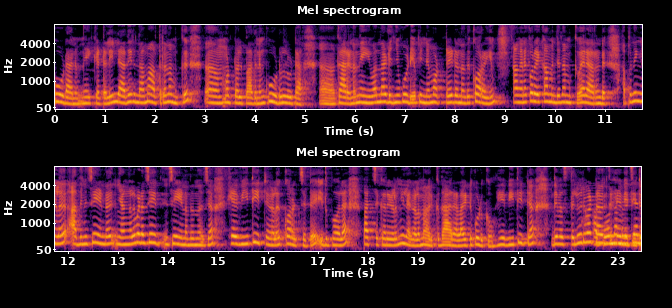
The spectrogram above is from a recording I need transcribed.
കൂടാനും. നെയ്ക്കട്ടൽ ഇല്ലാതിരുന്നാൽ മാത്രമേ നമുക്ക് മുട്ടോൽപാദനം കൂടുള്ളൂ കേട്ടോ കാരണം നെയ്യ് വന്ന് അടിഞ്ഞു കൂടിയ പിന്നെ മുട്ട ഇടണത് കുറയും. അങ്ങനെ കുറേ കമന്റ് നമുക്ക് വരാറുണ്ട്. അപ്പോൾ നിങ്ങൾ അതിന് ചെയ്യേണ്ട ഞങ്ങളിവിടെ ചെയ്- ചെയ്യണതെന്ന് വെച്ചാൽ ഹെവി തീറ്റകൾ കുറച്ചിട്ട് ഇതുപോലെ പച്ചക്കറികളും ഇലകളും അവർക്ക് ധാരാളമായിട്ട് കൊടുക്കും. ഹെവി തീറ്റ ദിവസത്തിൽ ഒരു വട്ടം അവർക്ക് ഹെവി തീറ്റ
